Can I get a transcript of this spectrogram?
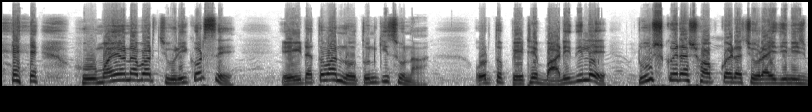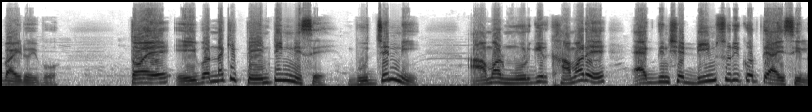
হুমায়ুন আবার চুরি করছে? এইটা তো আর নতুন কিছু না। ওর তো পেটে বাড়ি দিলে টুস কইরা সব কয়টা চোরাই জিনিস বাইরইব তয়ে এইবার নাকি পেন্টিং নিছে বুঝছেননি? আমার মুরগির খামারে একদিন সে ডিম চুরি করতে আইছিল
